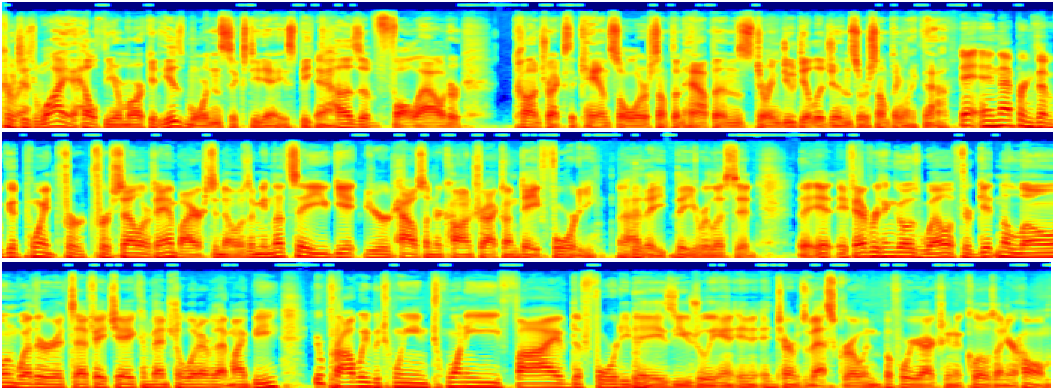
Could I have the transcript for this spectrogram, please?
which is why a healthier market is more than 60 days because of fallout or contracts that cancel or something happens during due diligence or something like that. And that brings up a good point for, for sellers and buyers to know is, I mean, let's say you get your house under contract on day 40 uh, that, that you were listed. If everything goes well, if they're getting a loan, whether it's FHA, conventional, whatever that might be, you're probably between 25 to 40 days usually in, in, terms of escrow and before you're actually going to close on your home.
